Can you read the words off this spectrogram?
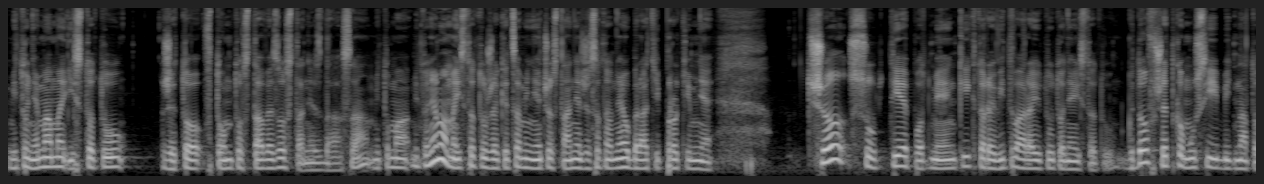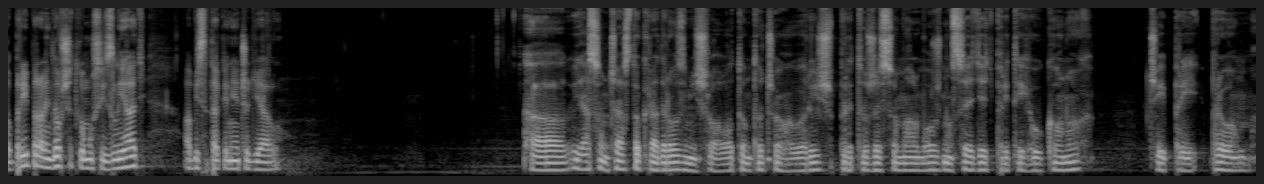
my tu nemáme istotu, že to v tomto stave zostane, zdá sa. My tu, má, my tu nemáme istotu, že keď sa mi niečo stane, že sa to neobráti proti mne. Čo sú tie podmienky, ktoré vytvárajú túto neistotu? Kto všetko musí byť na to pripravený, kto všetko musí zlyhať, aby sa také niečo dialo? Ja som častokrát rozmýšľal o tomto, čo hovoríš, pretože som mal možnosť sedieť pri tých úkonoch, či pri prvom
